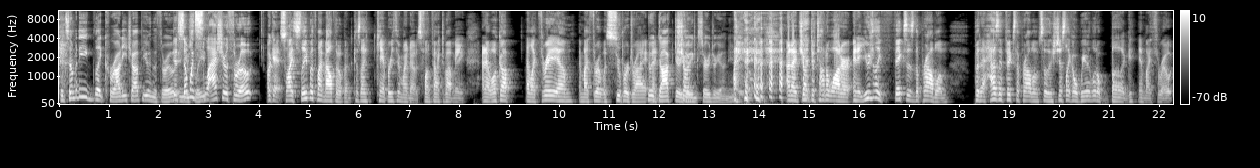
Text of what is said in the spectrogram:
Did somebody like karate chop you in the throat? Did in your someone sleep? slash your throat? Okay, so I sleep with my mouth open because I can't breathe through my nose. Fun fact about me. And I woke up at like 3 a.m. and my throat was super dry. to a doctor chugged- doing surgery on you? and I chugged a ton of water, and it usually fixes the problem, but it hasn't fixed the problem. So there's just like a weird little bug in my throat.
